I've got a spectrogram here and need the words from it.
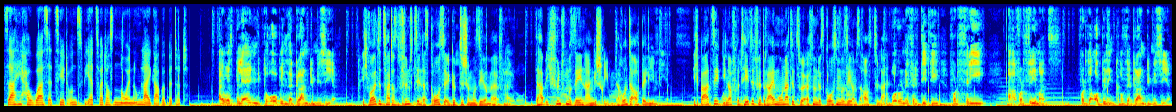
Zahi Hawass erzählt uns, wie er 2009 um Leihgabe bittet. Ich wollte 2015 das große ägyptische Museum eröffnen. Da habe ich fünf Museen angeschrieben, darunter auch Berlin. Ich bat sie, die Nofretete für drei Monate zur Eröffnung des großen Museums auszuleihen. for uh, for the opening of the Grand Museum.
